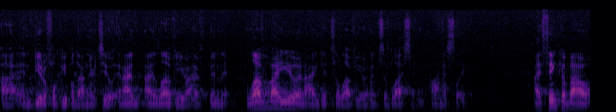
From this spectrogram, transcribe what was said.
Uh, and beautiful people down there too. And I, I love you. I've been loved by you, and I get to love you, and it's a blessing, honestly. I think about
